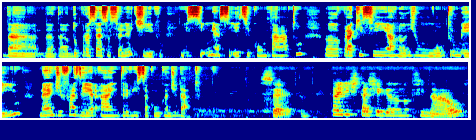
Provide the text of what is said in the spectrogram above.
da, da, da, do processo seletivo, e sim esse, esse contato uh, para que se arranje um outro meio né, de fazer a entrevista com o candidato. Certo. Então a gente está chegando no final,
